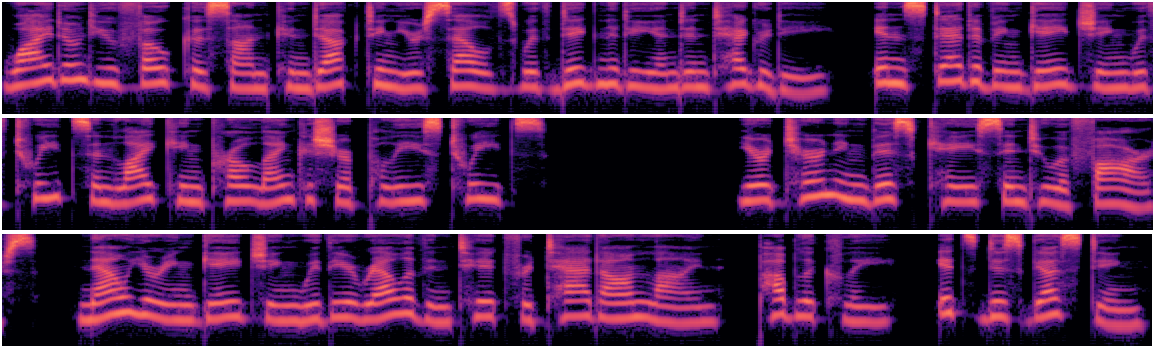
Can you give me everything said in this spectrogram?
Why don't you focus on conducting yourselves with dignity and integrity, instead of engaging with tweets and liking pro Lancashire police tweets? You're turning this case into a farce, now you're engaging with irrelevant tit for tat online, publicly, it's disgusting.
